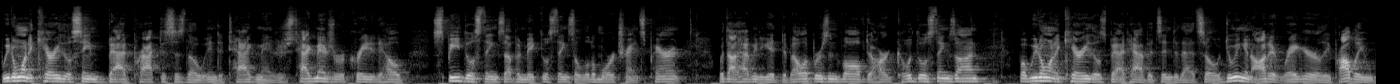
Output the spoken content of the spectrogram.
We don't want to carry those same bad practices though into tag managers. Tag managers were created to help speed those things up and make those things a little more transparent without having to get developers involved to hard code those things on. But we don't want to carry those bad habits into that. So doing an audit regularly, probably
